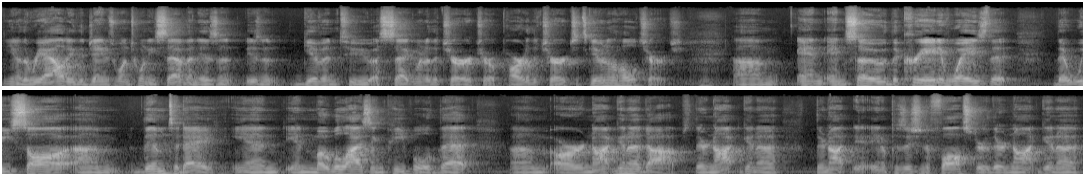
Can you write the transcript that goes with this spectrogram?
you know, the reality that James 127 isn't, isn't given to a segment of the church or a part of the church, it's given to the whole church. Mm-hmm. and, and so the creative ways that, that we saw um, them today in in mobilizing people that um, are not going to adopt. They're not going to. They're not in a position to foster. They're not going to.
